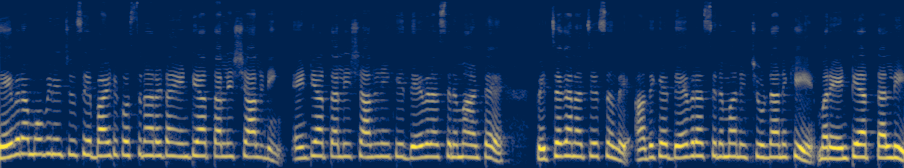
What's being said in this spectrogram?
దేవర మూవీని చూసి బయటకు వస్తున్నారట ఎన్టీఆర్ తల్లి శాలిని. ఎన్టీఆర్ తల్లి శాలినికి దేవర సినిమా అంటే పిచ్చగా నచ్చేసింది. అందుకే దేవర సినిమాని చూడడానికి మరి ఎన్టీఆర్ తల్లి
